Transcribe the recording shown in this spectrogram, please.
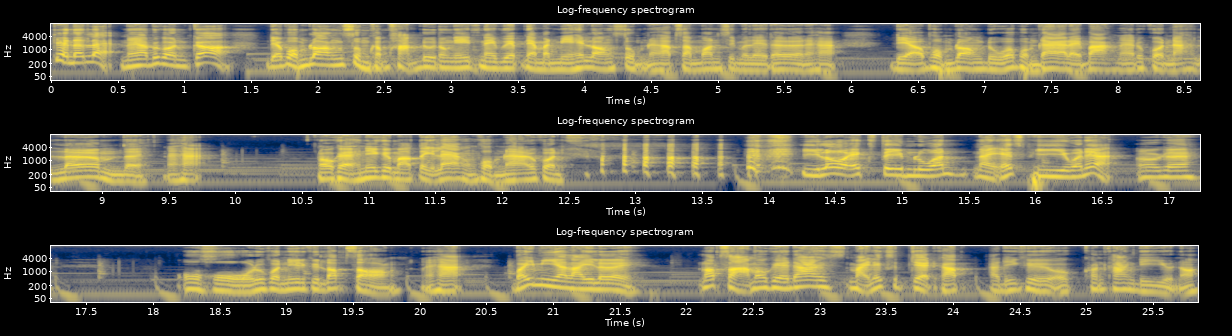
แค่นั้นแหละนะครับทุกคนก็เดี๋ยวผมลองสุ่มขำๆดูตรงนี้ในเว็บเนี่ยมันมีให้ลองสุ่มนะครับ Summon Simulator นะฮะเดี๋ยวผมลองดูว่าผมได้อะไรบ้างนะทุกคนนะ เริ่มเลยนะฮะโอเค นี่คือมัลติแรกของผมนะฮะทุกคนฮีโร่เอ็กซ์ตรีมล้วนไหน SP วะเนี่ย โอเค โอ้โห ทุกคนนี่คือรอบ2นะฮะไม่มีอะไรเลย รอบ 3 โอเคได้หมายเลข 17 ครับ อันนี้คือค่อนข้างดีอยู่เนาะ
